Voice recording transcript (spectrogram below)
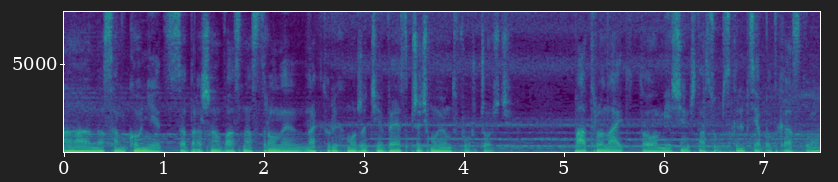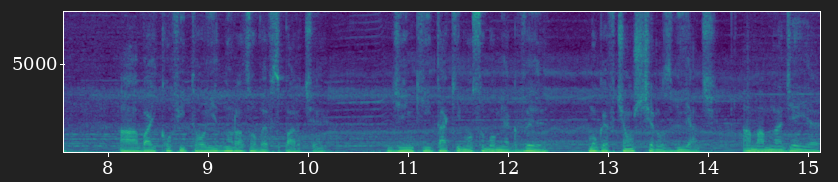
A na sam koniec zapraszam Was na strony, na których możecie wesprzeć moją twórczość. Patronite to miesięczna subskrypcja podcastu, a Buy Coffee to jednorazowe wsparcie. Dzięki takim osobom jak Wy mogę wciąż się rozwijać, a mam nadzieję,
